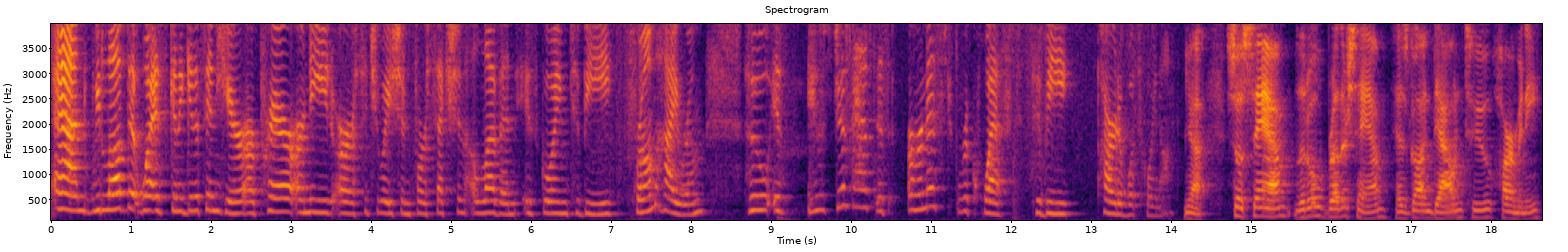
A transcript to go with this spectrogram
And we love that what is going to get us in here, our prayer, our need, or our situation for section 11 is going to be from Hyrum, who is who's just has this earnest request to be part of what's going on. Yeah. So Sam, little brother Sam, has gone down to Harmony,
